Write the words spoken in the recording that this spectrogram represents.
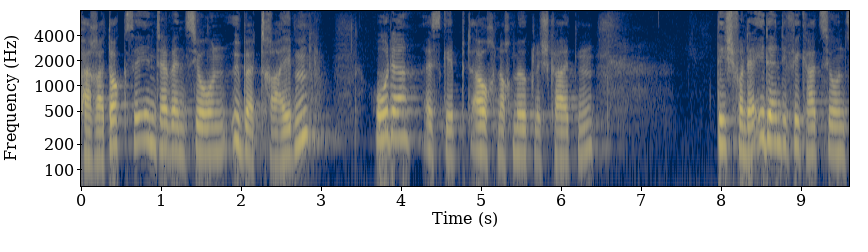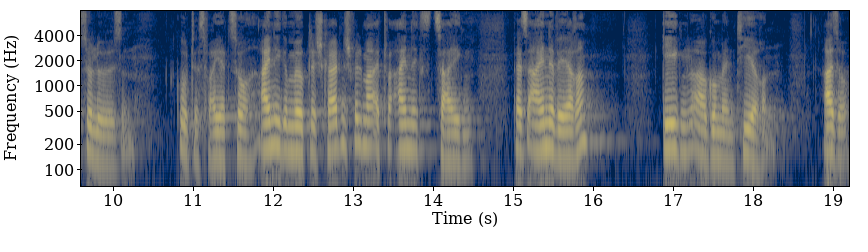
paradoxe Intervention übertreiben oder es gibt auch noch Möglichkeiten, dich von der Identifikation zu lösen. Gut, das war jetzt so einige Möglichkeiten. Ich will mal etwa einiges zeigen. Das eine wäre Gegenargumentieren. Also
